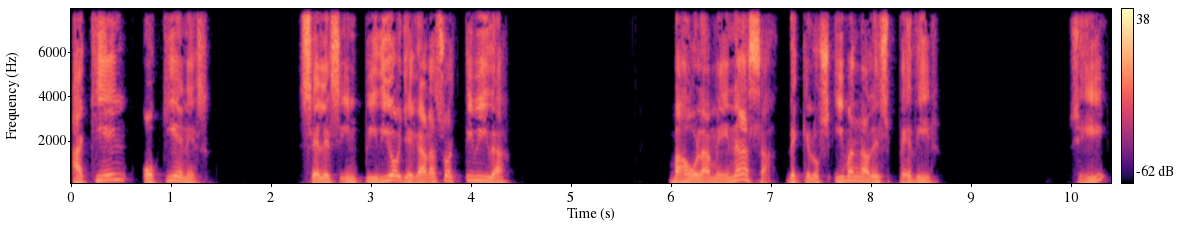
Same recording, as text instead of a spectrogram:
a quién o quiénes se les impidió llegar a su actividad bajo la amenaza de que los iban a despedir. ¿Sí?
